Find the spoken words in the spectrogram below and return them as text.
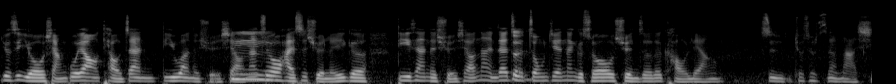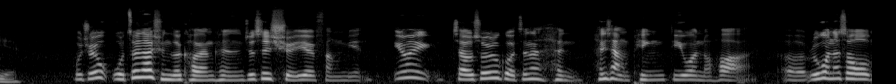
就是有想过要挑战 D one 的学校，嗯那最后还是选了一个 D 三的学校。那你在这对中间那个时候选择的考量是就是在哪些？我觉得我最大选择考量可能就是学业方面，因为假如说如果真的很很想拼 D one 的话，呃，如果那时候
